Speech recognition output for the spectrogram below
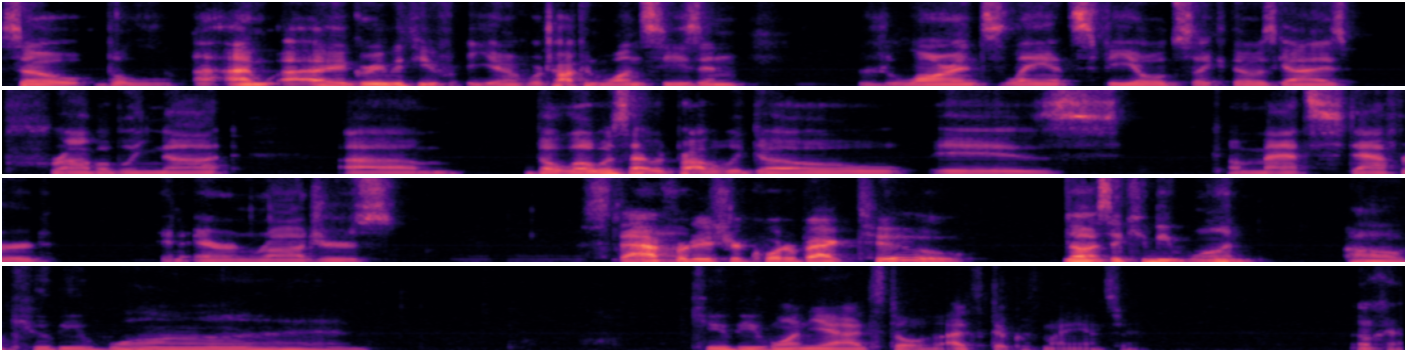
So the I, I agree with you. You know, we're talking one season. Lawrence, Lance, Fields, like those guys, probably not. Um, the lowest I would probably go is a Matt Stafford and Aaron Rodgers. Stafford uh, is your quarterback too. No, I said QB one. Oh, QB one. QB one. Yeah, I'd still I'd stick with my answer. Okay.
